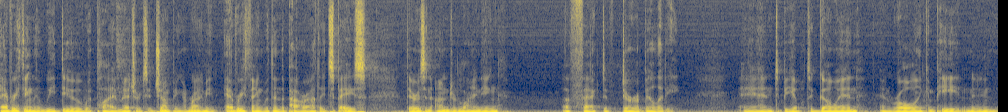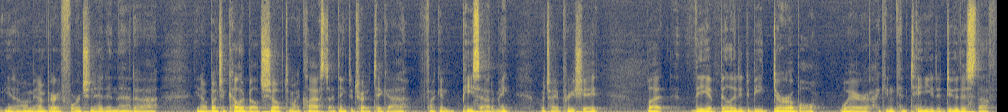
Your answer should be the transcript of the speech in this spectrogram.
everything that we do with plyometrics and jumping and running, I mean, everything within the power athlete space, there is an underlining effect of durability. And to be able to go in and roll and compete, and, and you know, I mean, I'm very fortunate in that, uh, you know, a bunch of color belts show up to my class, I think, to try to take a fucking piece out of me, which I appreciate. But the ability to be durable, where I can continue to do this stuff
